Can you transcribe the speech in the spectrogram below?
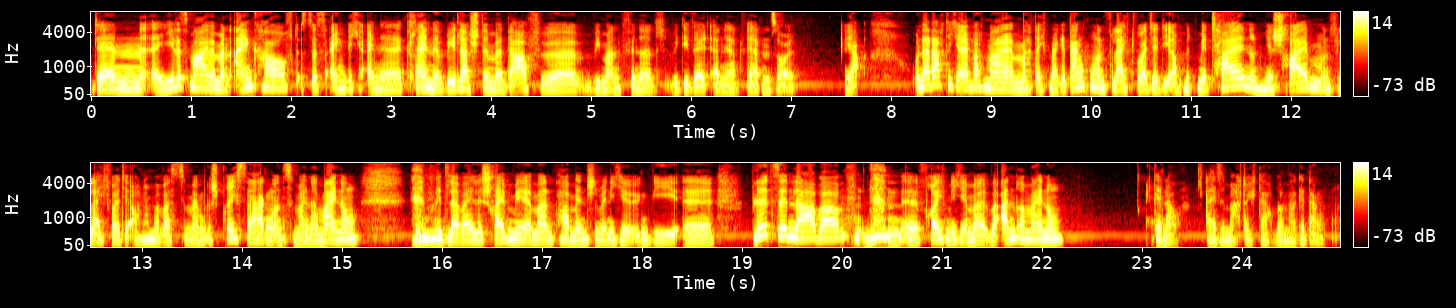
Denn äh, jedes Mal, wenn man einkauft, ist das eigentlich eine kleine Wählerstimme dafür, wie man findet, wie die Welt ernährt werden soll. Ja. Und da dachte ich einfach mal, macht euch mal Gedanken und vielleicht wollt ihr die auch mit mir teilen und mir schreiben und vielleicht wollt ihr auch noch mal was zu meinem Gespräch sagen und zu meiner Meinung. Mittlerweile schreiben mir immer ein paar Menschen, wenn ich hier irgendwie äh, Blödsinn laber, dann äh, freue ich mich immer über andere Meinungen. Genau, also macht euch darüber mal Gedanken.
